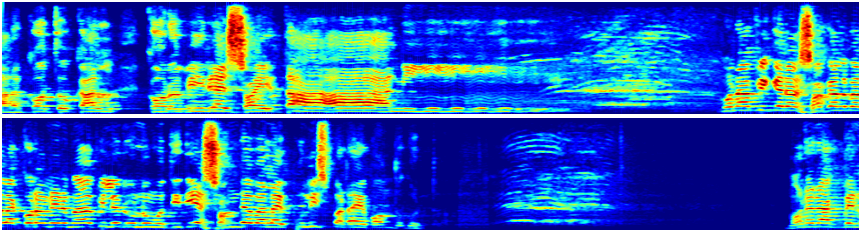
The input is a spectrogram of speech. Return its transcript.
আর কতকাল করবি রে শয়তানি? মোনাফিকেরা সকালবেলা কোরআনের মাহফিলের অনুমতি দিয়ে সন্ধ্যাবেলায় পুলিশ পাঠায় বন্ধ করতো। মনে রাখবেন,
